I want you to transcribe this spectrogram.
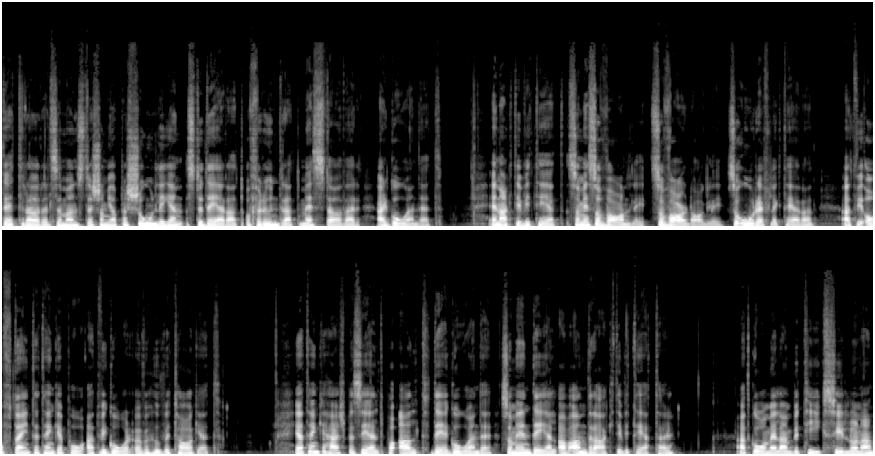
Det rörelsemönster som jag personligen studerat och förundrat mest över är gåendet. En aktivitet som är så vanlig, så vardaglig, så oreflekterad att vi ofta inte tänker på att vi går överhuvudtaget. Jag tänker här speciellt på allt det gående som är en del av andra aktiviteter. Att gå mellan butikshyllorna,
